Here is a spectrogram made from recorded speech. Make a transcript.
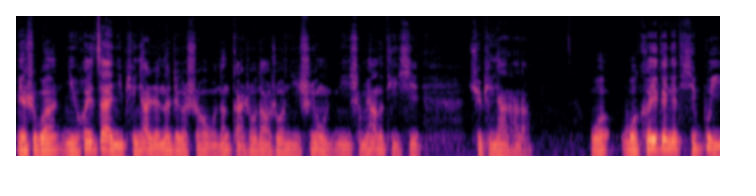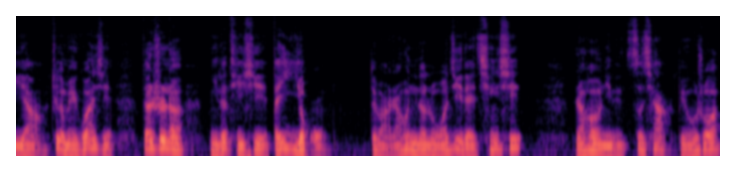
面试官，你会在你评价人的这个时候，我能感受到说你是用你什么样的体系去评价他的。我我可以跟你的体系不一样，这个没关系。但是呢，你的体系得有，对吧？然后你的逻辑得清晰，然后你的自洽。比如说，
